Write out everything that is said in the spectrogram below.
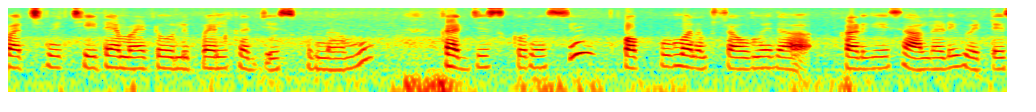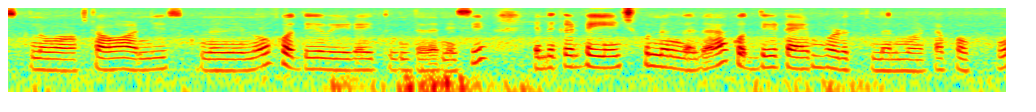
పచ్చిమిర్చి టమాటో ఉల్లిపాయలు కట్ చేసుకున్నాము. కట్ చేసుకొనేసి పప్పు మనం స్టవ్ మీద కడిగేసి ఆల్రెడీ పెట్టేసుకున్నాము స్టవ్ ఆన్ చేసుకున్నాను నేను. కొద్దిగా వేడి అవుతుంటుంది అనేసి. ఎందుకంటే వేయించుకున్నాం కదా కొద్దిగా టైం పడుతుంది అనమాట పప్పు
